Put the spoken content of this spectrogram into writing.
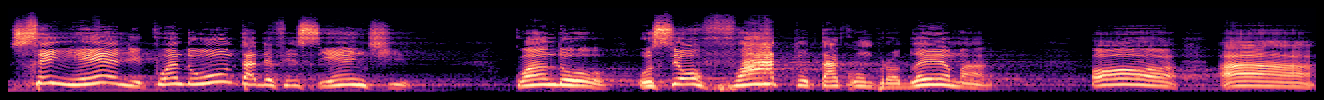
Sem ele, quando um está deficiente, quando o seu olfato está com problema, ó, a,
